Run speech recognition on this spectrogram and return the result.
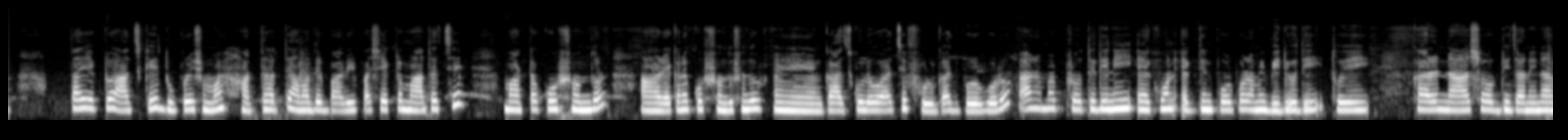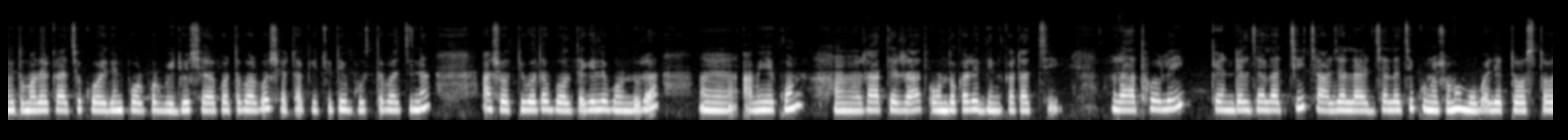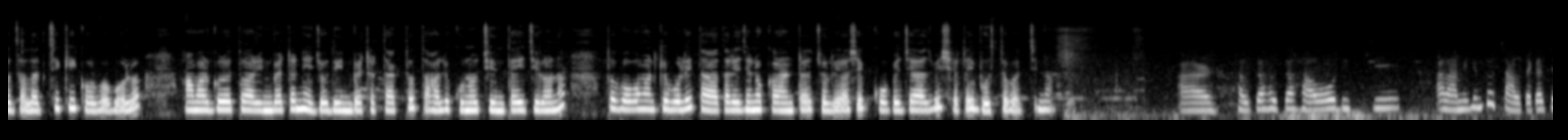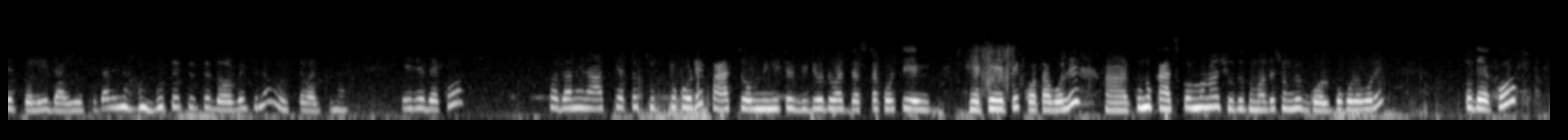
তাই একটু আজকে দুপুরের সময় হাঁটতে হাঁটতে আমাদের বাড়ির পাশে একটা মাঠ আছে। মাঠটা খুব সুন্দর। আর এখানে খুব সুন্দর সুন্দর গাছগুলোও আছে, ফুল গাছ বড় বড়। আর আমার প্রতিদিনই এখন একদিন পর পর আমি ভিডিও দিই। তো এই কারেন্ট না আসা অবধি জানি না আমি তোমাদের কাছে কয়েকদিন পর পর ভিডিও শেয়ার করতে পারব, সেটা কিছুতেই বুঝতে পারছি না। আর সত্যি কথা বলতে গেলে বন্ধুরা আমি এখন রাতের রাত অন্ধকারের দিন কাটাচ্ছি। রাত হলেই ক্যান্ডেল জ্বালাচ্ছি চার্জার লাইট জ্বালাচ্ছি, কোনো সময় মোবাইলের টর্চটাও জ্বালাচ্ছি, কী করব বলো? আমার ঘরে তো আর ইনভার্টার নেই, যদি ইনভার্টার থাকতো তাহলে কোনো চিন্তাই ছিল না। তো ভগবানকে বলি, তাড়াতাড়ি যেন কারেন্টটা চলে আসে, কবে যে আসবে সেটাই বুঝতে পারছি না। আর হালকা হালকা হাওয়াও দিচ্ছি, আর আমি কিন্তু চালতা গাছের তলিয়ে দাঁড়িয়েছি জানি না ভূতে টুতে ধরবে কিনা বুঝতে পারছি না। এই যে দেখো, তো জানি না আজকে একটা ছোট্ট করে পাঁচ মিনিটের ভিডিও দেওয়ার চেষ্টা করছি, এই হেঁটে হেঁটে কথা বলে কোনো কাজকর্ম না শুধু তোমাদের সঙ্গে গল্প করে করে। তো দেখো,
